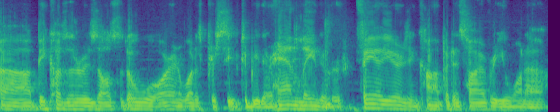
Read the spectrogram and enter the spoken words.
uh, because of the results of the war and what is perceived to be their handling, their failures, incompetence, however you want to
